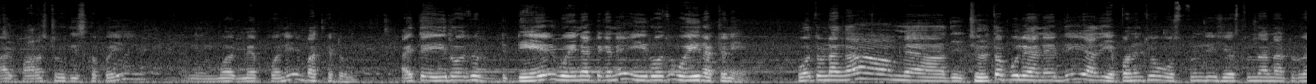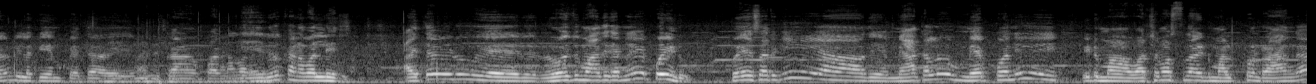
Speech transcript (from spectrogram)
ఆ ఫారెస్ట్కి తీసుకుపోయి మేపుకొని బతికేటోళ్ళు. అయితే ఈరోజు డైలీ పోయినట్టుగానే ఈరోజు పోయినట్టనే పోతుండగా అది చిరుత పులి అనేది అది ఎప్పటి నుంచో వస్తుంది చేస్తుంది అన్నట్టు కానీ వీళ్ళకి ఏం పెద్ద లేదు కనవలేదు అయితే వీడు రోజు మా దగ్గరనే పోయిండు. పోయేసరికి అది మేకలు మేపుకొని ఇటు మా వర్షం వస్తుందా ఇటు మలుపుకొని రాగా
